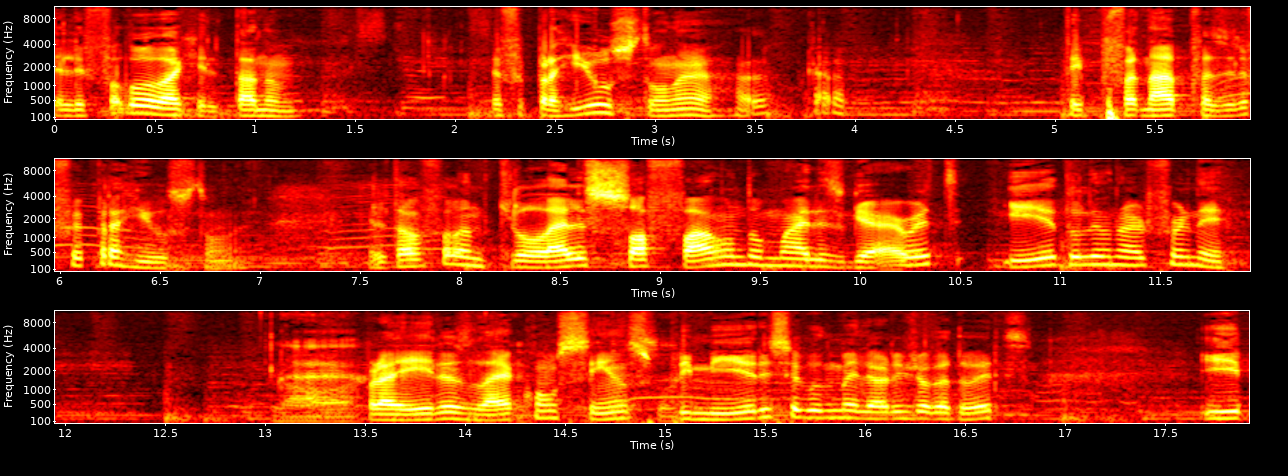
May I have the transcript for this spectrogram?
ele falou lá que ele tá no. Eu fui pra Houston, né? O cara tem nada pra fazer, ele foi pra Houston, né? Ele tava falando que lá eles só falam do Miles Garrett e do Leonardo Fournet. É. Pra eles lá é consenso, primeiro e segundo melhores jogadores. E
